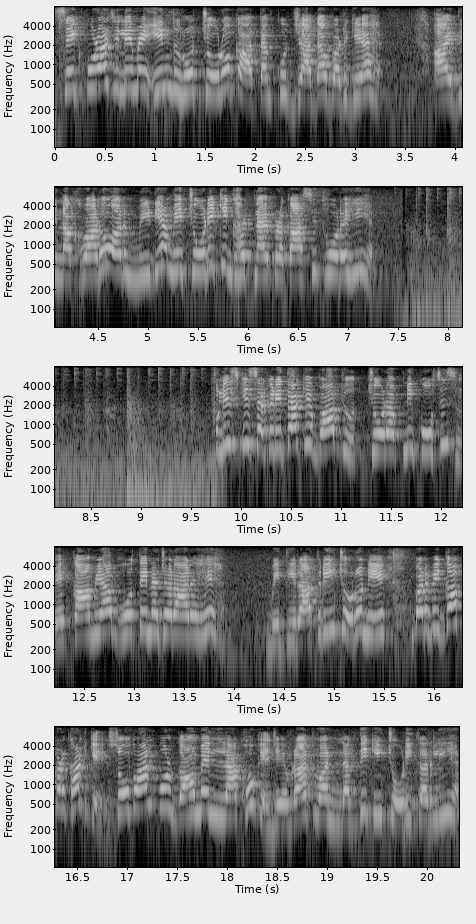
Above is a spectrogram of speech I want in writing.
शेखपुरा ज़िले में इन दिनों चोरों का आतंक कुछ ज़्यादा बढ़ गया है। आए दिन अखबारों और मीडिया में चोरी की घटनाएँ प्रकाशित हो रही है। पुलिस की सक्रियता के बावजूद चोर अपनी कोशिश में कामयाब होते नज़र आ रहे हैं। बीती रात्रि चोरों ने बरबिग्गा प्रखंड के सोभानपुर गाँव में लाखों के जेवरात व नकदी की चोरी कर ली है।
